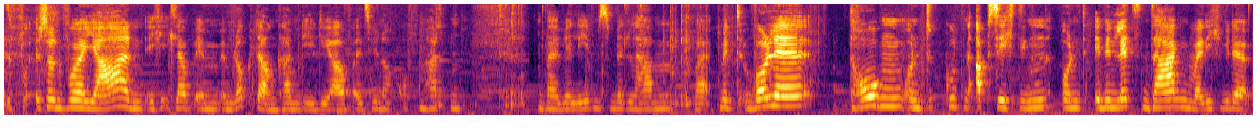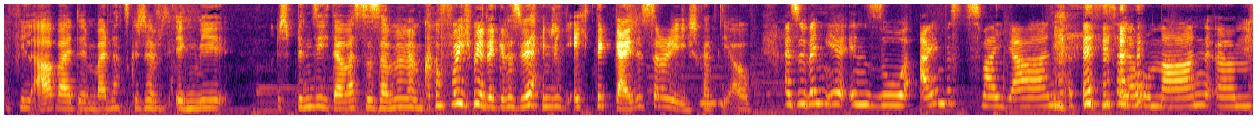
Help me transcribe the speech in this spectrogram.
schon vor Jahren, ich, ich glaube im, im Lockdown kam die Idee auf, als wir noch offen hatten, weil wir Lebensmittel haben mit Wolle, Drogen und guten Absichten. Und in den letzten Tagen, weil ich wieder viel arbeite im Weihnachtsgeschäft, irgendwie spinnt sich da was zusammen in meinem Kopf, wo ich mir denke, das wäre eigentlich echt eine geile Story. Ich schreibe die auf. Also wenn ihr in so ein bis zwei Jahren Bestseller-Roman ähm,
